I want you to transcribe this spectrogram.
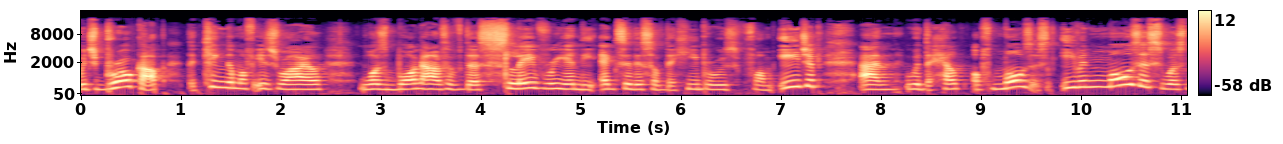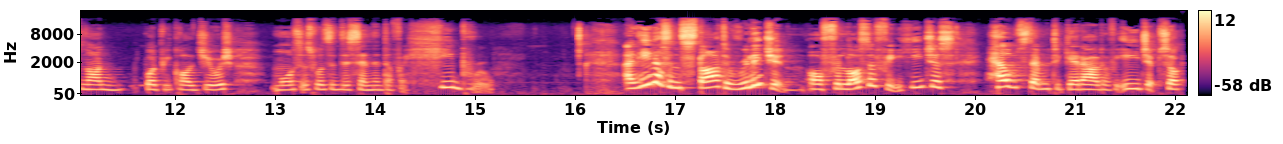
which broke up. The kingdom of Israel was born out of the slavery and the exodus of the Hebrews from Egypt and with the help of Moses. Even Moses was not what we call Jewish, Moses was a descendant of a Hebrew. And he doesn't start a religion or philosophy, he just helps them to get out of Egypt. So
